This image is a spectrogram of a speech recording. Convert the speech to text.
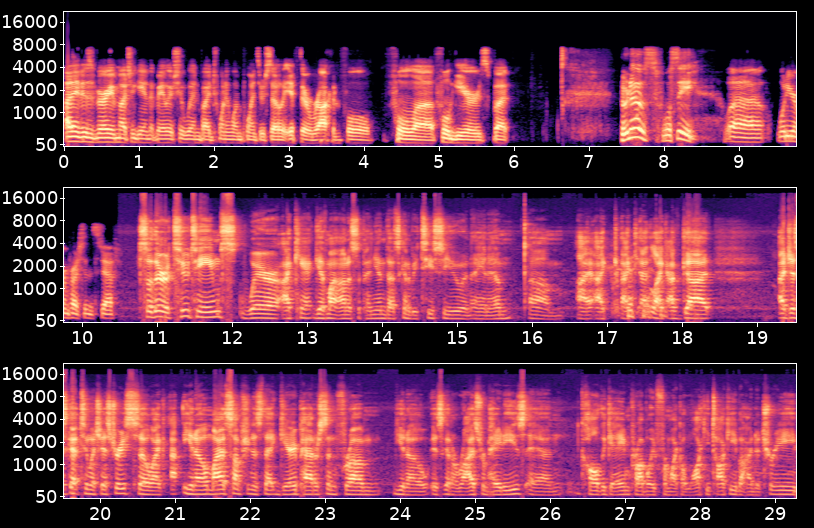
I think this is very much a game that Baylor should win by 21 points or so if they're rocking full full uh, full gears. But who knows? We'll see. Uh, what are your impressions, Jeff? So there are two teams where I can't give my honest opinion. That's going to be TCU and A and M. Um, I, I, I like I've got. I just got too much history, so like you know, my assumption is that Gary Patterson from you know, is going to rise from Hades and call the game probably from like a walkie-talkie behind a tree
